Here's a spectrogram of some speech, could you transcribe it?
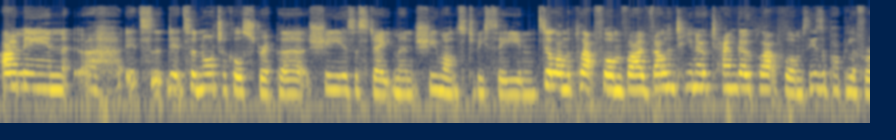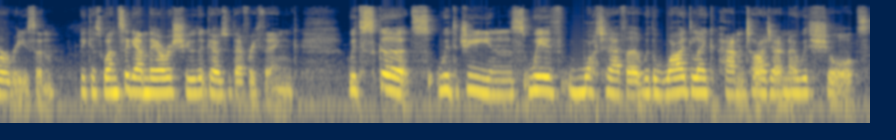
I mean, it's it's a nautical stripper. She is a statement. She wants to be seen. Still on the platform vibe, Valentino Tango platforms. These are popular for a reason because once again, they are a shoe that goes with everything. With skirts, with jeans, with whatever, with a wide leg pant, I don't know, with shorts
